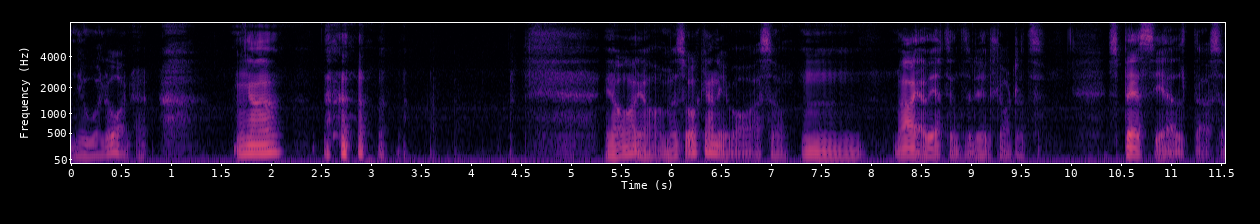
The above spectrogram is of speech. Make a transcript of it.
New World Order? Ja. ja, ja, men så kan det ju vara alltså. Mm. Ja, jag vet inte. Det är klart att speciellt alltså.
